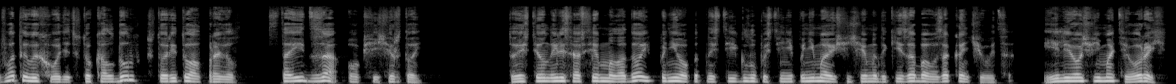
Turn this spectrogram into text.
Вот и выходит, что колдун, что ритуал провел, стоит за общей чертой. То есть он или совсем молодой, по неопытности и глупости, не понимающий, чем эдакие забавы заканчиваются, или очень матерый,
